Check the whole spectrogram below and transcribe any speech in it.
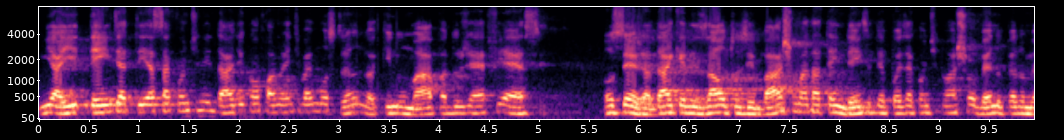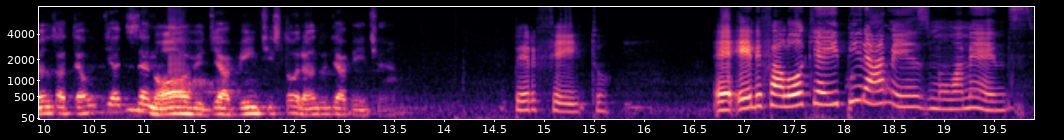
E aí tende a ter essa continuidade conforme a gente vai mostrando aqui no mapa do GFS. Ou seja, dá aqueles altos e baixos, mas a tendência depois é continuar chovendo, pelo menos até o dia 19, dia 20, estourando o dia 20. Né? Perfeito. É, ele falou que é Ipirá mesmo, Mamedes.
